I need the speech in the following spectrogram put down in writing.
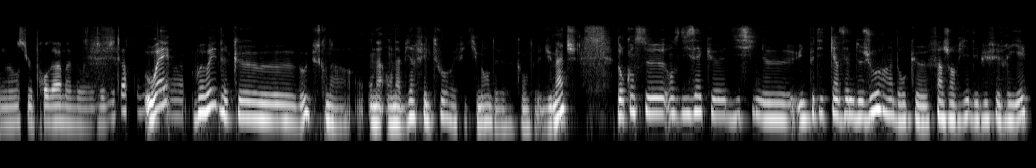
On, lance le programme à nos auditeurs. Ouais. Ouais, ouais, donc euh, bah oui, puisqu'on a, on a, on a bien fait le tour effectivement de, comment, du match. Donc on se, on se disait que d'ici une, petite quinzaine de jours, hein, donc euh, fin janvier, début février,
